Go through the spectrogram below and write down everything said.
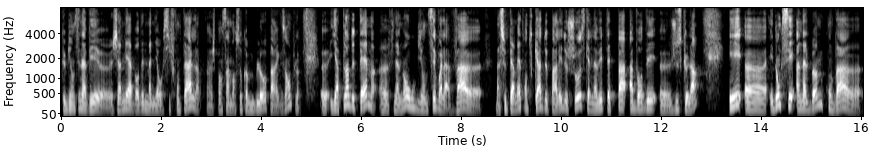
que Beyoncé n'avait euh, jamais abordé de manière aussi frontale. Euh, je pense à un morceau comme Blow, par exemple. Il y a plein de thèmes, finalement, où Beyoncé voilà, va bah, se permettre, en tout cas, de parler de choses qu'elle n'avait peut-être pas abordées jusque-là. Et, et, donc, c'est un album qu'on va...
